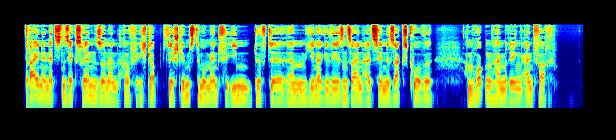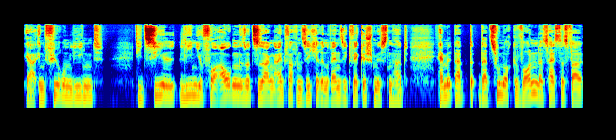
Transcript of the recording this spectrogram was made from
drei in den letzten sechs Rennen, sondern auch, ich glaube, der schlimmste Moment für ihn dürfte ähm, jener gewesen sein, als er in der Sachskurve am Hockenheimring einfach ja in Führung liegend die Ziellinie vor Augen sozusagen einfach einen sicheren Rennsieg weggeschmissen hat. Hamilton hat dazu noch gewonnen, das heißt, das war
